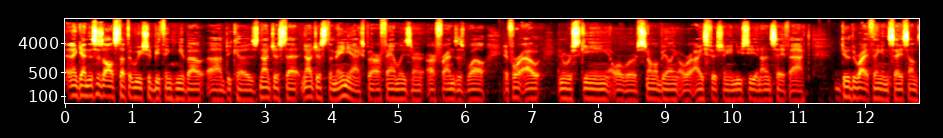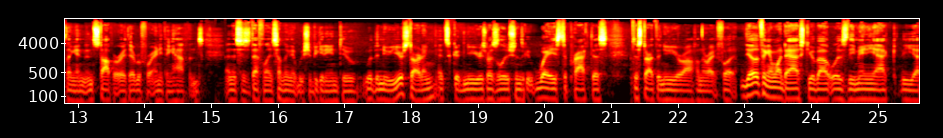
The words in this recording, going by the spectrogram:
And again, this is all stuff that we should be thinking about uh, because not just that, not just the maniacs, but our families and our, our friends as well. If we're out and we're skiing or we're snowmobiling or we're ice fishing, and you see an unsafe act. Do the right thing and say something and, and stop it right there before anything happens. And this is definitely something that we should be getting into with the new year starting. It's good New Year's resolutions, good ways to practice to start the new year off on the right foot. The other thing I wanted to ask you about was the Maniac, the uh,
